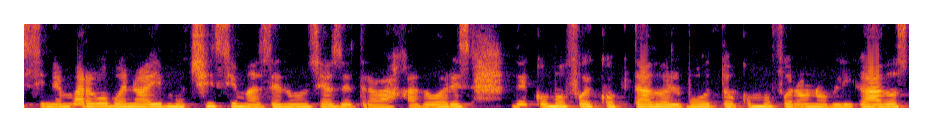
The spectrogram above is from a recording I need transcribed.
sin embargo, bueno, hay muchísimas denuncias de trabajadores de cómo fue cooptado el voto, cómo fueron obligados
